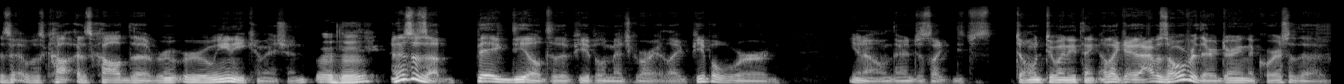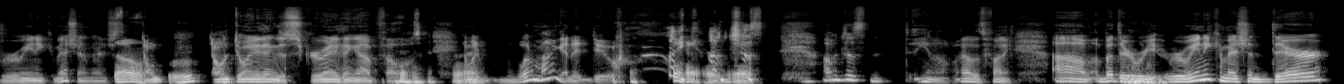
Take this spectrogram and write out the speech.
is it was called is called the Ruini Commission, mm-hmm. and this was a big deal to the people of Medjugorje. Like people were you know, they're just like, just don't do anything. Like I was over there during the course of the Ruini Commission. They're just oh, like, don't mm-hmm. don't do anything to screw anything up, fellows. right. I'm like, what am I gonna do? like, I'm just, I'm just, you know, that was funny. Um, but the Ruini Commission, their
